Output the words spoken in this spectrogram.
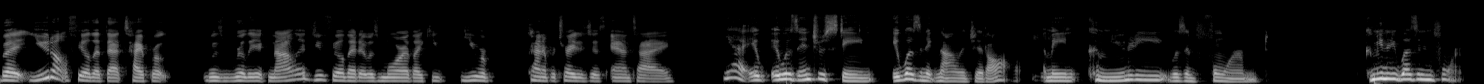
But you don't feel that that tightrope was really acknowledged. You feel that it was more like you you were kind of portrayed as just anti. Yeah, it, it was interesting. It wasn't acknowledged at all. I Mhm. mean, community was informed. Community wasn't informed.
